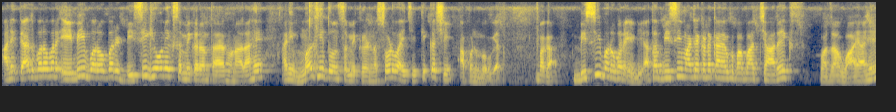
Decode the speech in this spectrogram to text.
आणि त्याचबरोबर ए बी बरोबर डी सी घेऊन एक समीकरण तयार होणार आहे. आणि मग ही दोन समीकरणं सोडवायची ती कशी आपण बघूयात. बघा बी सी बरोबर ए डी आता बी सी माझ्याकडे काय बाबा? चार एक्स वजा वाय आहे.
